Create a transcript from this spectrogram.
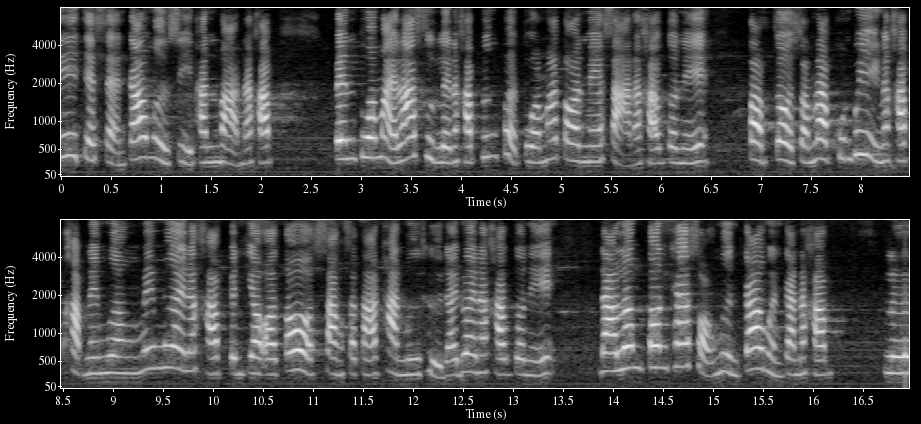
ที่ 794,000 บาทนะครับ เป็นตัวใหม่ล่าสุดเลยนะครับเพิ่งเปิดตัวมื่อตอนเมษานะครับ ตัวนี้ตอบโจทย์สำหรับคุณผู้หญิงนะครับ ขับในเมืองไม่เมื่อยนะครับ เป็นเกียร์ออโต้สั่งสตาร์ทผ่านมือถือได้ด้วยนะครับ ตัวนี้ดาวเริ่มต้นแค่ 29,000เหมือนกันนะครับ หรือ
